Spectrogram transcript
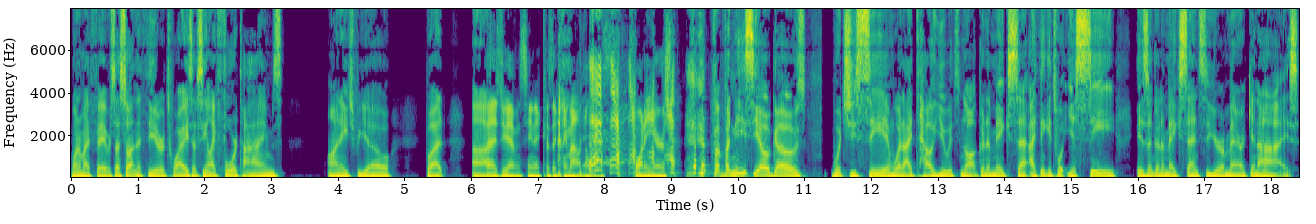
one of my favorites. I saw it in the theater twice. I've seen it like four times on HBO, but, uh, As you haven't seen it because it came out in the last 20 years. but Benicio goes, what you see and what I tell you, it's not going to make sense. I think it's what you see isn't going to make sense to your American eyes.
